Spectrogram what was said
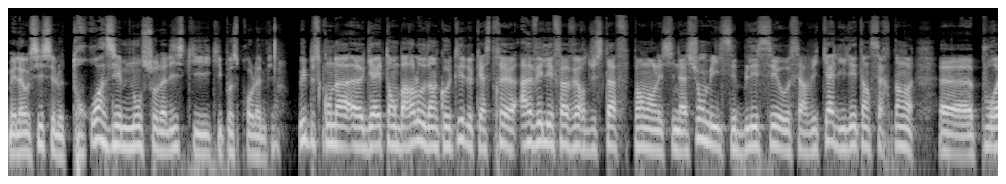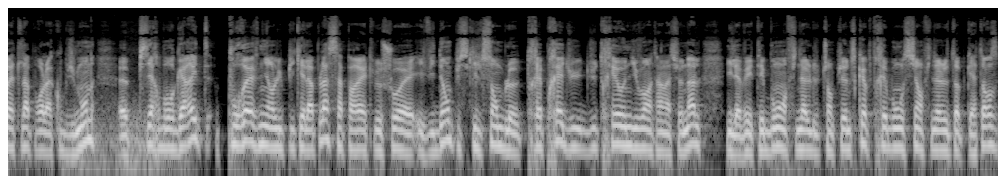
Mais là aussi, c'est le troisième nom sur la liste qui, qui pose problème, Pierre. Oui, parce qu'on a Gaëtan Barlow d'un côté, le Castré avait les faveurs du staff pendant les six nations, mais il s'est blessé au cervical. Il est incertain euh, pour être là pour la Coupe du Monde. Euh, Pierre Bourgarit pourrait venir lui piquer la place. Ça paraît être le choix évident puisqu'il semble très près du, du, très haut niveau international. Il avait été bon en finale de Champions Cup, très bon aussi en finale de Top 14.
